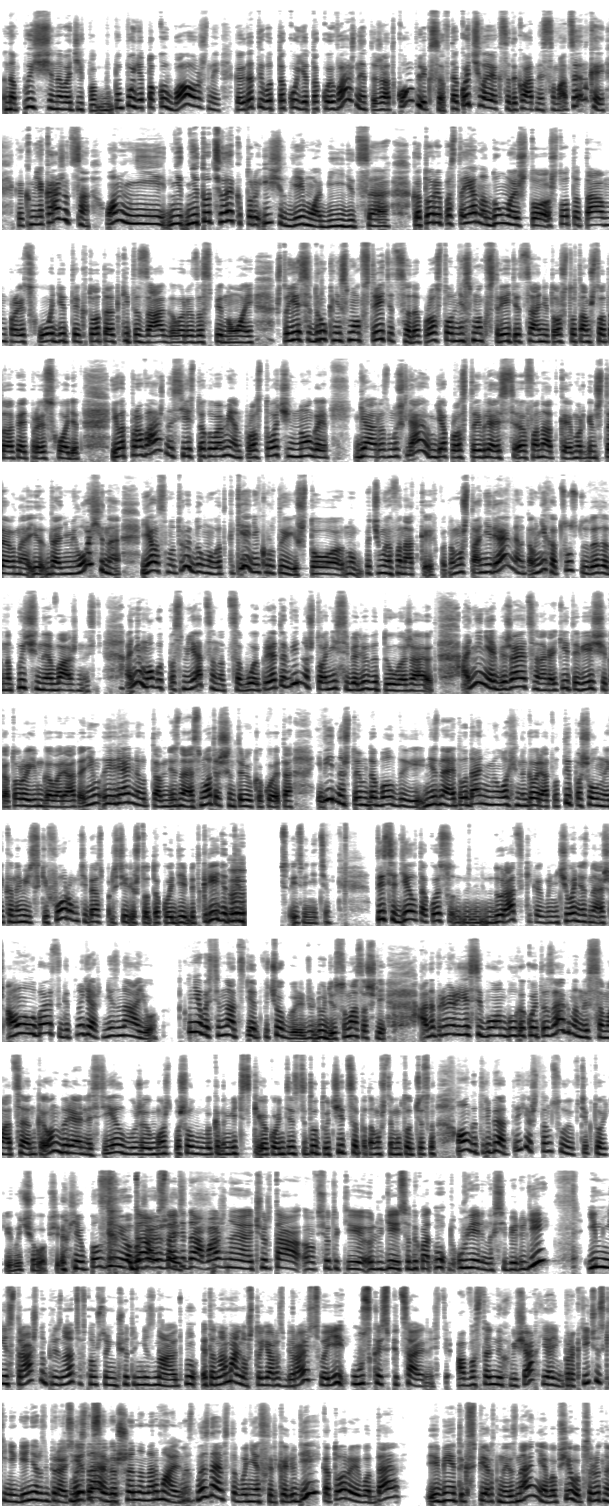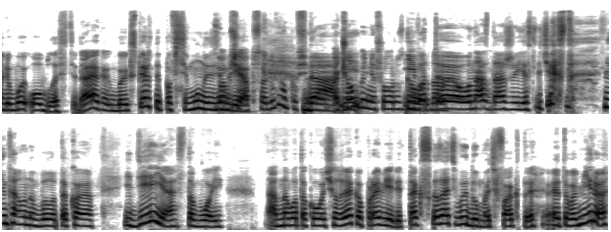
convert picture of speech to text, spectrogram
напыщенного типа «Папа, я такой важный». Когда ты вот такой, я такой важный, это же от комплексов. Такой человек с адекватной самооценкой, как мне кажется, он не, не, не тот человек, который ищет, где ему обидеться, который постоянно думает, что что-то там происходит, и кто-то какие-то заговоры за спиной, что если друг не смог встретиться, да просто он не смог встретиться, а не то, что там что-то опять происходит. И вот про важность есть такой момент. Просто очень много я размышляю, я просто являюсь э, Моргенштерна и Дани Милохина. Я вот смотрю и думаю, вот какие они крутые, что, ну, почему я фанатка их? Потому что они реально, вот у них отсутствует эта напыщенная важность. Они могут посмеяться над собой, при этом видно, что они себя любят и уважают. Они не обижаются на какие-то вещи, которые им говорят. Они реально вот там, не знаю, смотришь интервью какое-то, и видно, что им до балды. Не знаю, этого Дани Милохина говорят, вот ты пошел на экономический форум, тебя спросили, что такое дебет-кредит, ты извините, ты сидел такой дурацкий, как бы ничего не знаешь. А он улыбается и говорит, ну я же не знаю. Так мне 18 лет, вы что, люди, с ума сошли? А, например, если бы он был какой-то загнанный с самооценкой, он бы реально сел бы уже, может, пошел бы в экономический какой-нибудь институт учиться, потому что ему кто-то что сказал. А он говорит, ребят, да я ж танцую в ТикТоке, вы что вообще? Я балдею, Да, обожаю кстати, жизнь. да, важная черта все-таки людей с адекватно, ну, уверенных в себе людей, им не страшно признаться в том, что они что-то не знают. Ну, это нормально, что я разбираюсь в своей узкой специальности, а в остальных вещах я практически нигде не разбираюсь. Мы и это знаем. совершенно нормально. Мы, знаем с тобой несколько людей, которые вот, да, имеют экспертные знания вообще в абсолютно любой области, да, как бы эксперты по всему на Земле. Вообще абсолютно по всему. Да, О чем и- бы ни шел И разговор. вот да. э, у нас даже, если честно, недавно была такая идея с тобой одного такого человека проверить, так сказать, выдумать факты этого мира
